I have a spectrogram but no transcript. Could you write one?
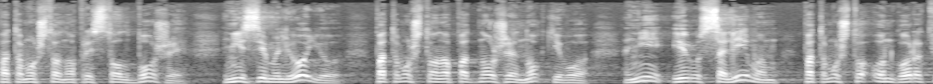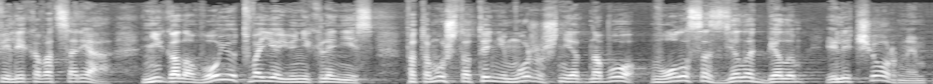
потому что оно престол Божий, ни землею, потому что оно подножие ног его, ни Иерусалимом, потому что он город великого царя, ни головою твоею не клянись, потому что ты не можешь ни одного волоса сделать белым или черным,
